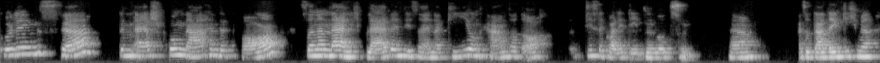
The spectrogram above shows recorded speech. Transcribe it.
Frühlings, ja, dem Eisprung nahende Frau, sondern nein, ich bleibe in dieser Energie und kann dort auch diese Qualitäten nutzen. Ja. Also da denke ich mir,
